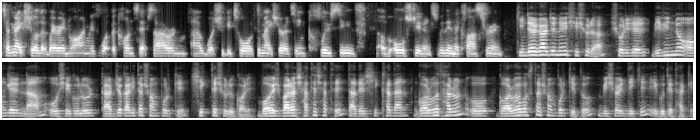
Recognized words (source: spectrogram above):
to make sure that we're in line with what the concepts are and uh, what should be taught to make sure it's inclusive of all students within the classroom. কিন্ডারগার্ডেনে শিশুরা শরীরের বিভিন্ন অঙ্গের নাম ও সেগুলোর কার্যকারিতা সম্পর্কে শিখতে শুরু করে বয়স বাড়ার সাথে সাথে তাদের শিক্ষাদান গর্ভধারণ ও গর্ভাবস্থা সম্পর্কিত বিষয়ের দিকে এগুতে থাকে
